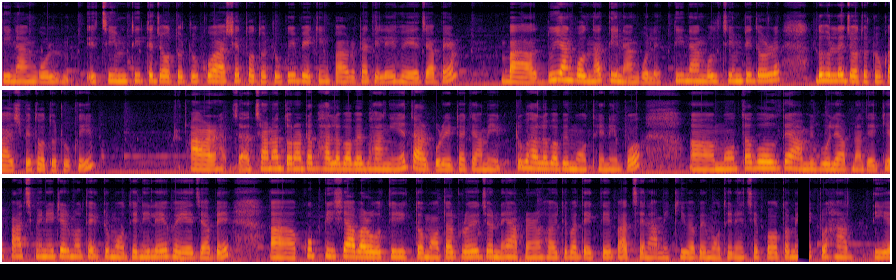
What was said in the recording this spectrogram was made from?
তিন আঙ্গুল চিমটিতে যতটুকু আসে ততটুকুই বেকিং পাউডারটা দিলেই হয়ে যাবে। বা দুই আঙ্গুল না, তিন আঙ্গুলে। তিন আঙ্গুল চিমটি ধরলে ধরলে যতটুকু আসবে ততটুকুই। আর ছানার দানাটা ভালোভাবে ভাঙিয়ে তারপরে এটাকে আমি একটু ভালোভাবে মথে নেব। মোতা বলতে আমি বলি আপনাদেরকে পাঁচ মিনিটের মতো একটু মথে নিলেই হয়ে যাবে। খুব বেশি আবার অতিরিক্ত মতার প্রয়োজনে আপনারা হয়তো বা দেখতেই পাচ্ছেন আমি কীভাবে মথে নিচ্ছি প্রথমে একটু হাত দিয়ে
